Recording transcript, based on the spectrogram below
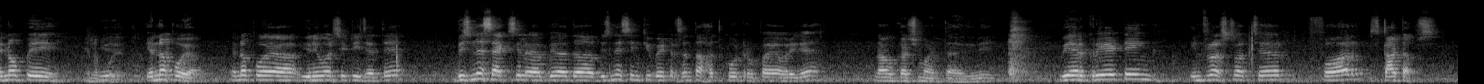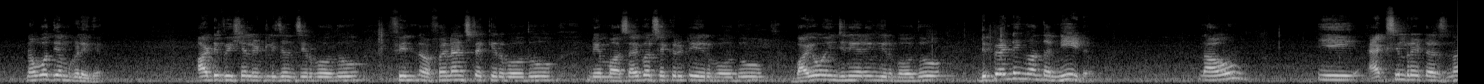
N O P Yenepoya. Yenepoya university ಜೊತೆ ಬಿಸ್ನೆಸ್ ಆ್ಯಕ್ಸಿಲ ದ ಬಿಸ್ನೆಸ್ ಇನ್ಕ್ಯುಬೇಟರ್ಸ್ ಅಂತ ಹತ್ತು ಕೋಟಿ ರೂಪಾಯಿ ಅವರಿಗೆ ನಾವು ಖರ್ಚು ಮಾಡ್ತಾ ಇದ್ದೀವಿ. We are creating infrastructure for startups ನವೋದ್ಯಮಗಳಿಗೆ. ಆರ್ಟಿಫಿಷಿಯಲ್ ಇಂಟೆಲಿಜೆನ್ಸ್ ಇರ್ಬೋದು ಫಿನ್ ಫೈನಾನ್ಸ್ ಟೆಕ್ ಇರ್ಬೋದು, ನಿಮ್ಮ ಸೈಬರ್ ಸೆಕ್ಯುರಿಟಿ ಇರ್ಬೋದು ಬಯೋ ಇಂಜಿನಿಯರಿಂಗ್ ಇರ್ಬೋದು. ಡಿಪೆಂಡಿಂಗ್ ಆನ್ ದ ನೀಡ್ ನಾವು ಈ ಆ್ಯಕ್ಸಿಲ್ರೇಟರ್ಸ್ನ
